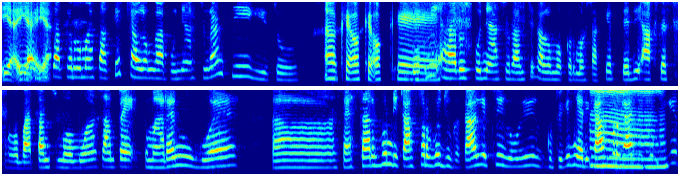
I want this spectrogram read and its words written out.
Iya, iya, iya. bisa ke rumah sakit kalau nggak punya asuransi gitu. Oke, oke, oke. Jadi harus punya asuransi kalau mau ke rumah sakit. Jadi akses pengobatan semua semua sampai kemarin gue eh sesar pun di cover gue juga kaget sih. Gue pikir, gue pikir nggak di cover kan. Gue Hmm. pikir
